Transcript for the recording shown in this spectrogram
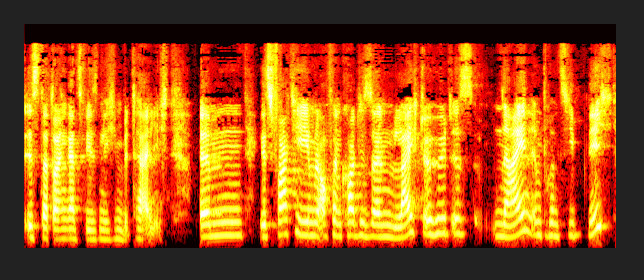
ist daran ganz wesentlich beteiligt. Ähm, jetzt fragt hier jemand, auch wenn Cortisol leicht erhöht ist, nein, im Prinzip nicht,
